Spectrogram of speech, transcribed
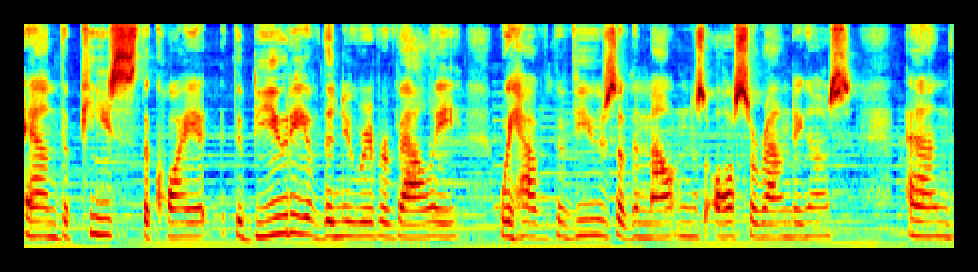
and the peace, the quiet, the beauty of the New River Valley. We have the views of the mountains all surrounding us. And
